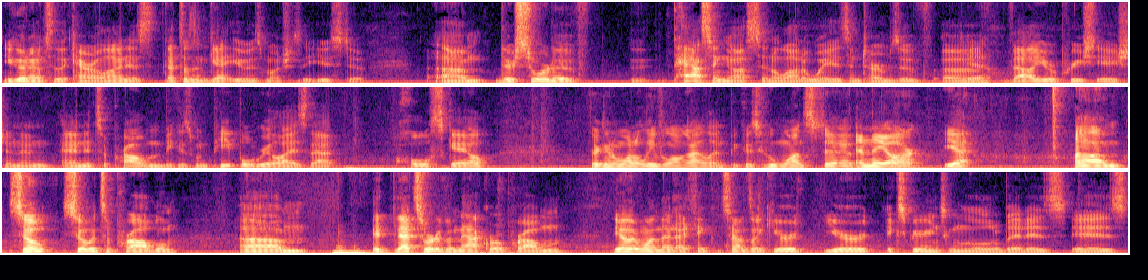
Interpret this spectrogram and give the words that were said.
You go down to the Carolinas, that doesn't get you as much as it used to. Um, they're sort of passing us in a lot of ways in terms of uh, Yeah. value appreciation, and and it's a problem because when people realize that whole scale, they're going to want to leave Long Island because who wants to And they are. yeah. Um, so so it's a problem. Um, it, that's sort of a macro problem. The other one that I think sounds like you're you're experiencing a little bit is is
